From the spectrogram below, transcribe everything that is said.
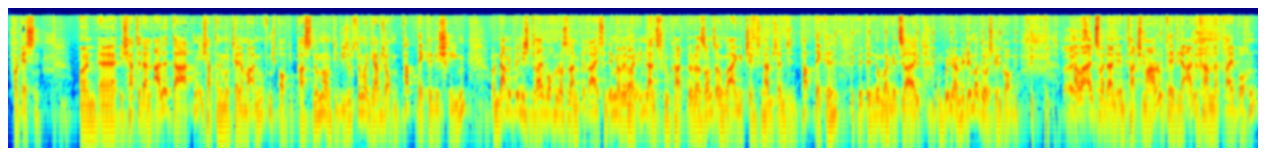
vergessen. Und äh, ich hatte dann alle Daten, ich habe dann im Hotel nochmal angerufen, ich brauche die Passnummer und die Visumsnummer, die habe ich auf einen Pappdeckel geschrieben. Und damit bin ich drei Wochen aufs Land gereist. Und immer wenn ja. wir einen Inlandsflug hatten oder sonst irgendwo eingecheckt sind, habe ich dann diesen Pappdeckel mit den Nummern gezeigt und bin damit immer durchgekommen. Aber als wir dann im Taj Mahal Hotel wieder ankamen nach drei Wochen,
